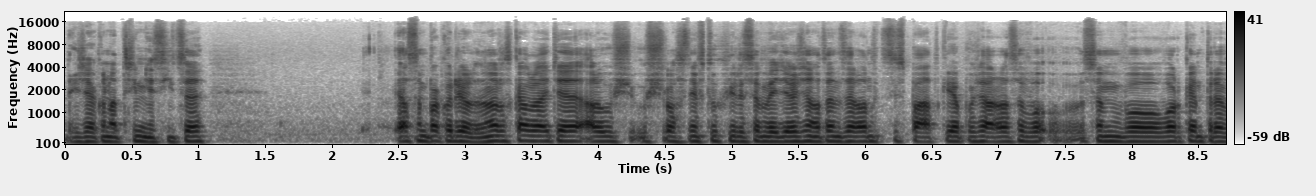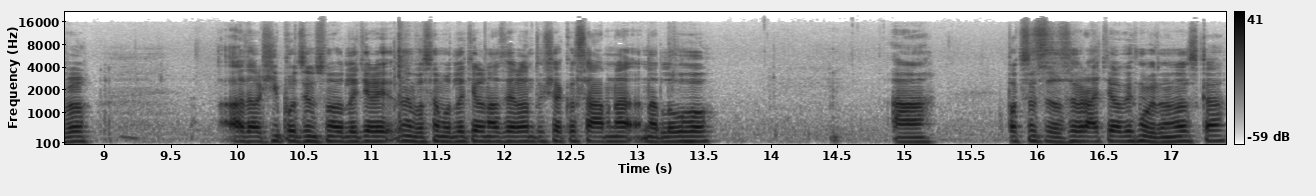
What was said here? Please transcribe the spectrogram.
takže jako na tři měsíce. Já jsem pak odjel do Norska v létě, ale už, už vlastně v tu chvíli jsem věděl, že na ten Zéland chci zpátky a požádal jsem o, jsem o work and travel. A další podzim jsme odletěli, nebo jsem odletěl na Zéland už jako sám na, na dlouho. A pak jsem se zase vrátil, abych mohl do Norska.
